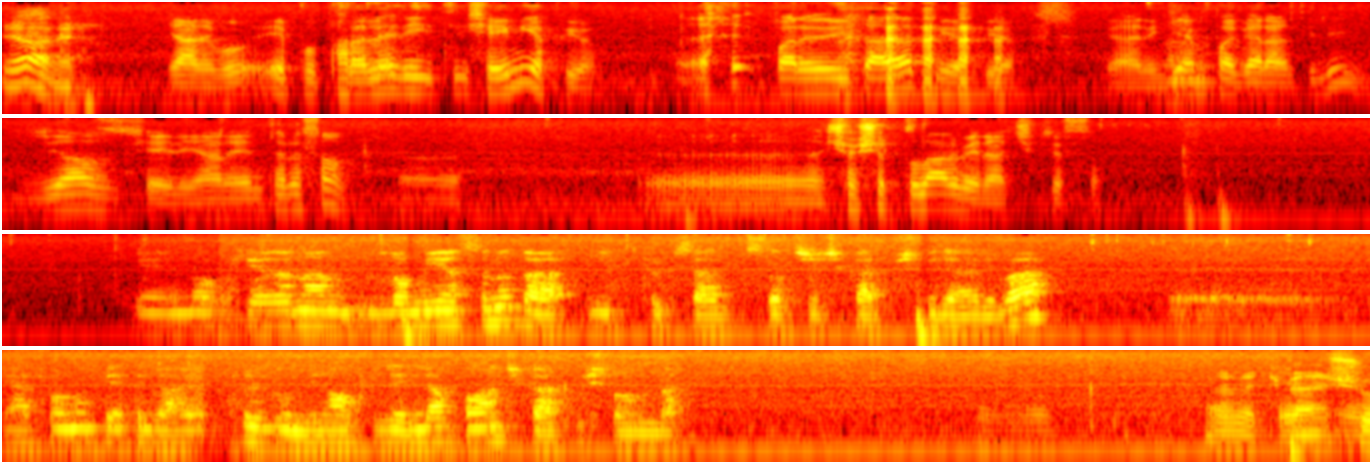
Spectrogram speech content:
Yani Yani bu Apple paralel şey mi yapıyor? paralel ithalat mı yapıyor? Yani Gempa garantili cihaz şeyli yani enteresan. Yani, eee, şaşırttılar beni açıkçası. E, Nokia'nın Lumia'sını da ilk Turkcell satışa çıkartmıştı galiba. E, gerçi onun fiyatı gayet uygun. 1650'den falan çıkartmıştı onu da. evet ben şu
